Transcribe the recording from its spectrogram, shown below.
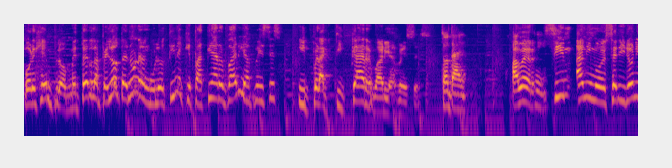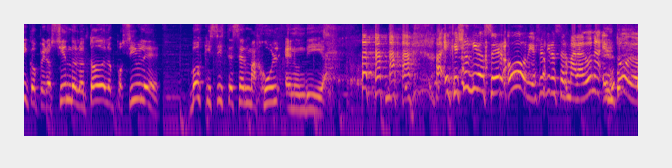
por ejemplo, meter la pelota en un ángulo, tiene que patear varias veces y practicar varias veces. Total. A ver, sin ánimo de ser irónico, pero siéndolo todo lo posible, vos quisiste ser Majul en un día. Es que yo quiero ser, obvio, yo quiero ser Maradona en todo.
